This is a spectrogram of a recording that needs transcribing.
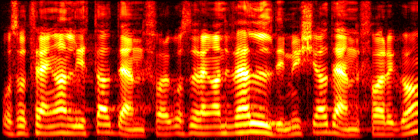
Og så trenger han litt av den farga, og så trenger han veldig mye av den farga.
